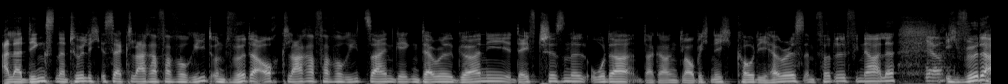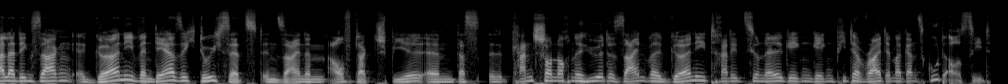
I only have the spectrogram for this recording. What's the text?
Allerdings, natürlich ist er klarer Favorit und würde auch klarer Favorit sein gegen Daryl Gurney, Dave Chisnell oder, daran glaube ich nicht, Cody Harris im Viertelfinale. Ja. Ich würde allerdings sagen, Gurney, wenn der sich durchsetzt in seinem Auftaktspiel, ähm, das äh, kann schon noch eine Hürde sein, weil Gurney traditionell gegen, gegen Peter Wright immer ganz gut aussieht.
